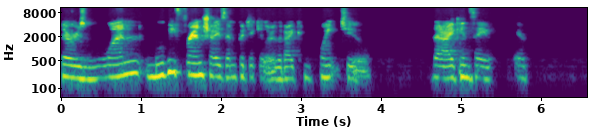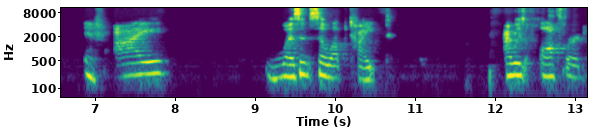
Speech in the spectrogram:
there is one movie franchise in particular that I can point to that I can say if I wasn't so uptight, I was offered.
